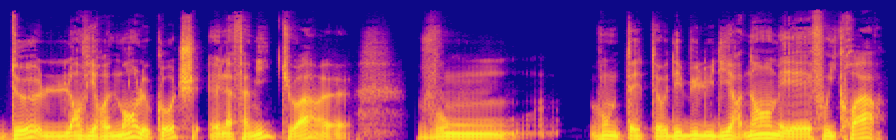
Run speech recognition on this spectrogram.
Deux, l'environnement, le coach, et la famille, tu vois, euh, vont vont peut-être au début lui dire non mais faut y croire.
